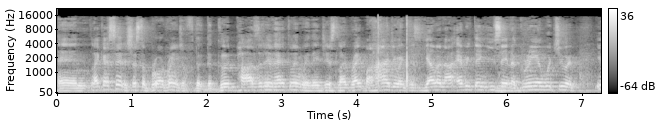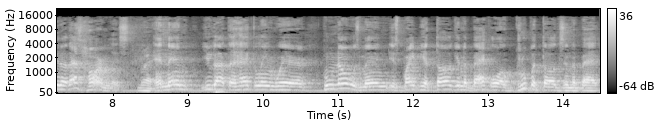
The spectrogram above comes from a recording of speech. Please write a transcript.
And like I said, it's just a broad range of the, the good, positive heckling where they're just like right behind you and just yelling out everything you say and agreeing with you, and you know that's harmless. Right. And then you got the heckling where who knows, man? It might be a thug in the back or a group of thugs in the back,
